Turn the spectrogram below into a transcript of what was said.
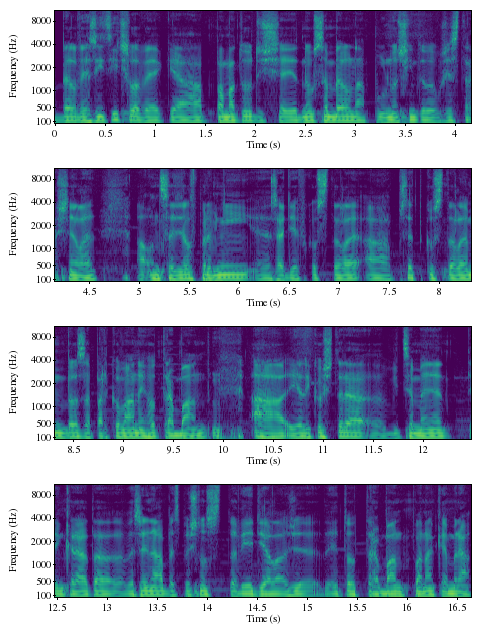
byl věřící člověk. Já pamatuju, když jednou jsem byl na půlnoční, to už je strašně let, a on seděl v první eh, řadě v kostele a před kostelem byl zaparkován jeho trabant. Mm-hmm. A jelikož teda eh, víceméně tenkrát ta veřejná bezpečnost věděla, že je to trabant pana Kemra,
